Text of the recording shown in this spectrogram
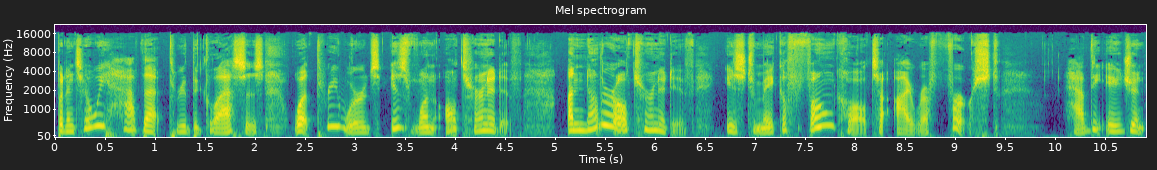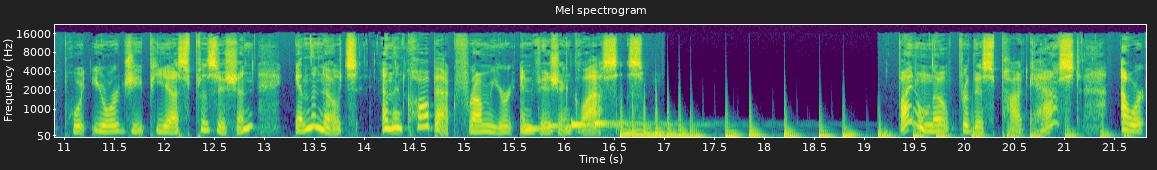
but until we have that through the glasses, what three words is one alternative. Another alternative is to make a phone call to Aira first. Have the agent put your GPS position in the notes and then call back from your Envision glasses. Final note for this podcast our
